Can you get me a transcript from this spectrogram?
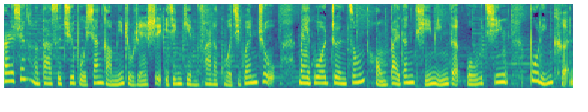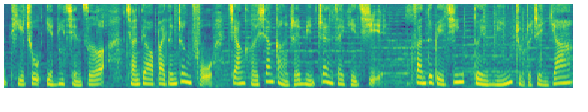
而香港大肆拘捕香港民主人士，已经引发了国际关注。美国准总统拜登提名的国务卿布林肯提出严厉谴责，强调拜登政府将和香港人民站在一起，反对北京对民主的镇压。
